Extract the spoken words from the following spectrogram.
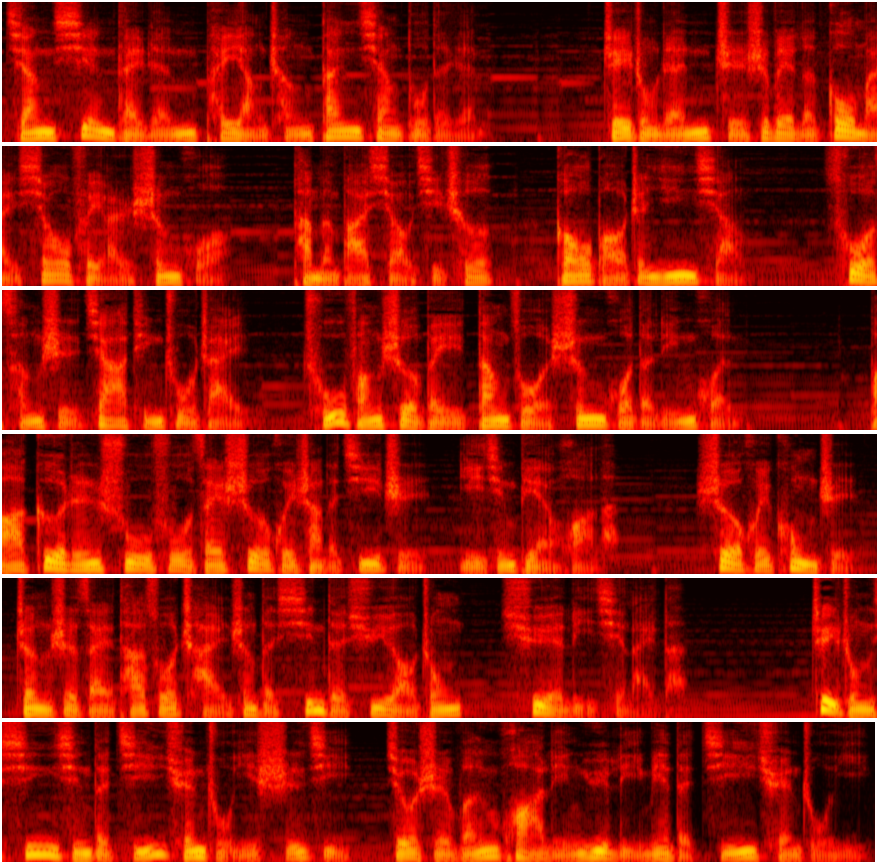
将现代人培养成单向度的人，这种人只是为了购买消费而生活。他们把小汽车。高保真音响、错层式家庭住宅、厨房设备当作生活的灵魂，把个人束缚在社会上的机制已经变化了。社会控制正是在它所产生的新的需要中确立起来的。这种新型的极权主义，实际就是文化领域里面的极权主义。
